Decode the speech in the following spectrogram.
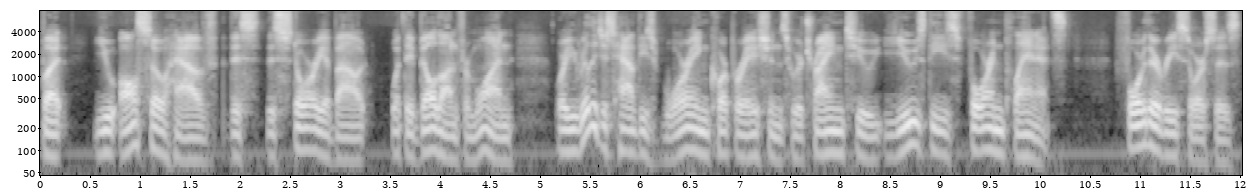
but you also have this this story about what they build on from 1 where you really just have these warring corporations who are trying to use these foreign planets for their resources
